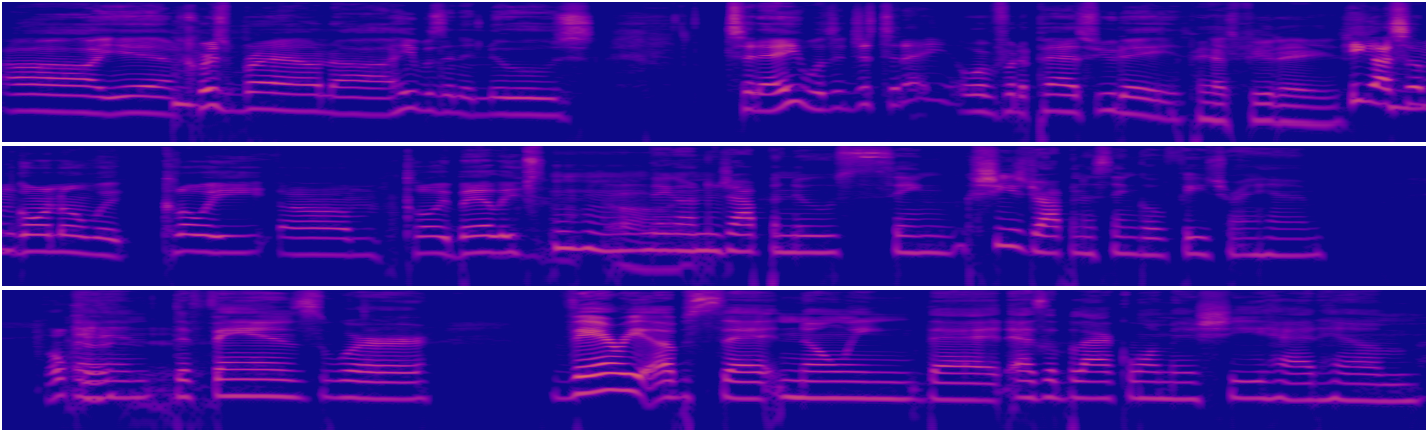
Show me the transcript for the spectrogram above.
Oh yeah, Chris Brown. Uh, he was in the news today. Was it just today or for the past few days? Past few days. He got something going on with Chloe, um, Chloe Bailey. hmm They're Oh. gonna drop a new sing. She's dropping a single featuring him, Okay, and Yeah. the fans were very upset knowing that as a black woman, she had him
